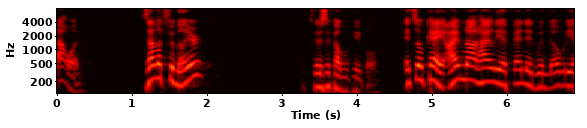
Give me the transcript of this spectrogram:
That one. Does that look familiar? There's a couple people. It's okay. I'm not highly offended when nobody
